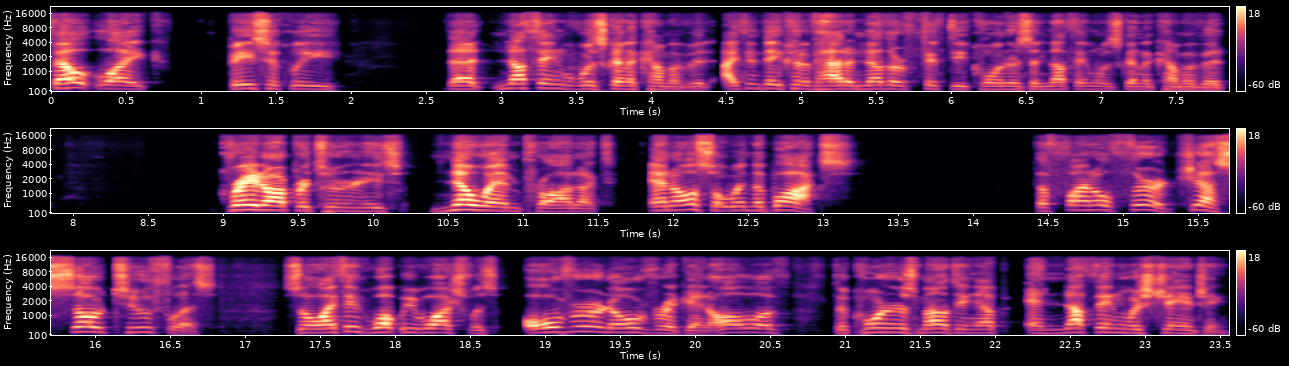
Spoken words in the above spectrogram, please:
felt like basically that nothing was going to come of it. I think they could have had another 50 corners and nothing was going to come of it. Great opportunities, no end product, and also in the box. The final third, just so toothless. So I think what we watched was over and over again, all of the corners mounting up and nothing was changing.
